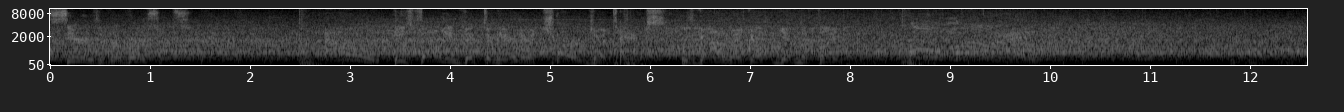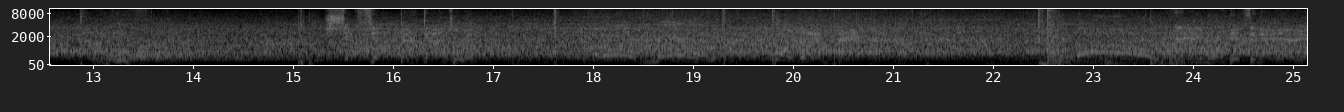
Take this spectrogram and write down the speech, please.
Series of reversals. Oh! He's falling victim here to a charge of attacks. He's got to wake up and get in the fight. Oh, my! Shifts it back onto him. Oh, man. Boom, impact. And any more hits in that area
